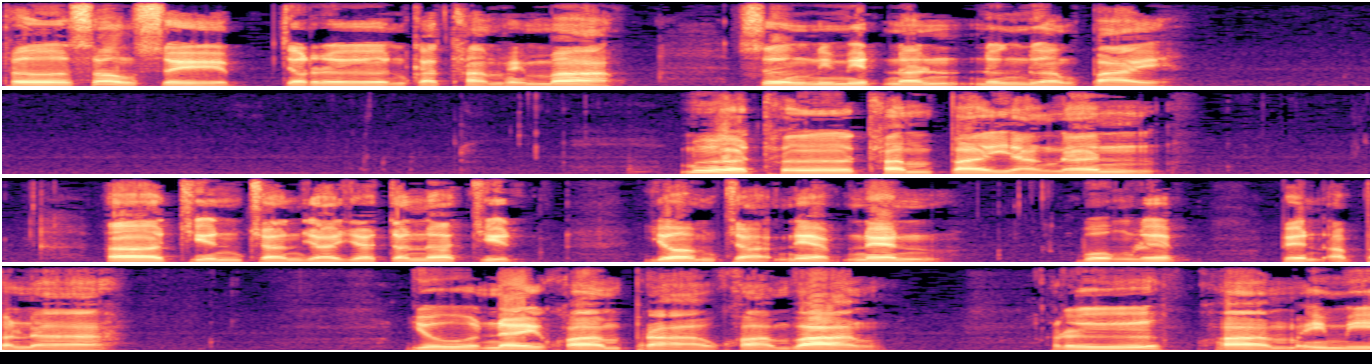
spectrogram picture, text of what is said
เธอส่องเสพเจริญกระทำให้มาก ซึ่งนิมิตนั้นหนึ่งเนืองไป เมื่อเธอทำไปอย่างนั้น อาจินจัญญายตนะจิต ย่อมจะแนบแน่น วงเล็บเป็นอัปปนา อยู่ในความเปล่าความว่าง หรือความไม่มี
